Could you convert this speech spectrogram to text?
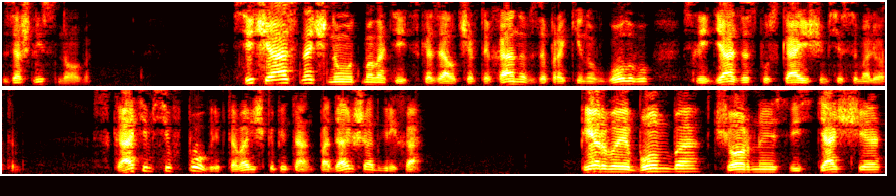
зашли снова. «Сейчас начнут молотить», — сказал Чертыханов, запрокинув голову, следя за спускающимся самолетом. «Скатимся в погреб, товарищ капитан, подальше от греха». Первая бомба, черная, свистящая,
